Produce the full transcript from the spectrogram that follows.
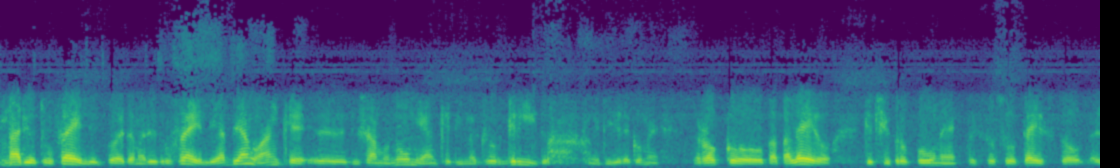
Mario Trufelli, il poeta Mario Trufelli. Abbiamo anche eh, diciamo, nomi anche di maggior grido, come, dire, come Rocco Papaleo, che ci propone questo suo testo eh,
